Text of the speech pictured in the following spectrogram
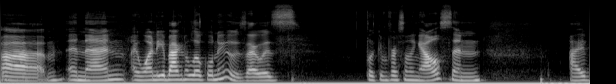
Um, and then I wanted to get back into local news. I was looking for something else, and I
